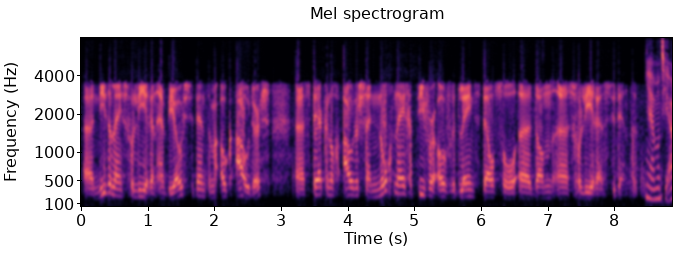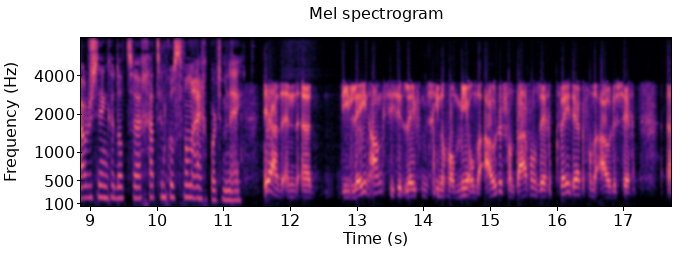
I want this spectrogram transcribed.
eh, niet alleen scholieren en mbo-studenten, maar ook ouders. Sterker nog, ouders zijn nog negatiever over het leenstelsel dan scholieren en studenten. Ja, want die ouders denken dat gaat ten koste van mijn eigen portemonnee. Ja, en die leenangst die zit, leeft misschien nog wel meer onder ouders. Want daarvan zegt twee derde van de ouders zegt... eh,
